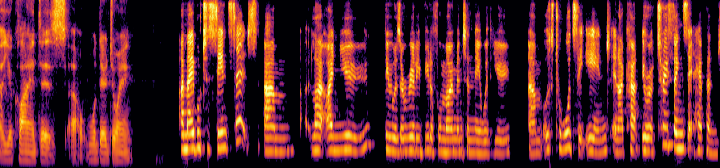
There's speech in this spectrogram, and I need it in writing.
uh, your client is uh, what they're doing. I'm able to sense it. Um, like I knew there was a really beautiful moment in there with you. Um, it was towards the end, and I can't. There were two things that happened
